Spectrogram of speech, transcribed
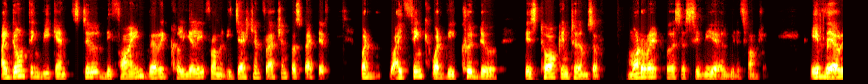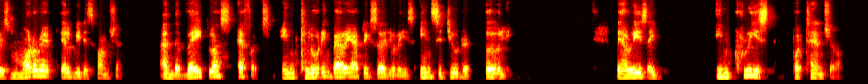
i don't think we can still define very clearly from an ejection fraction perspective but i think what we could do is talk in terms of moderate versus severe lv dysfunction if there is moderate LV dysfunction and the weight loss efforts, including bariatric surgeries, instituted early, there is a increased potential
